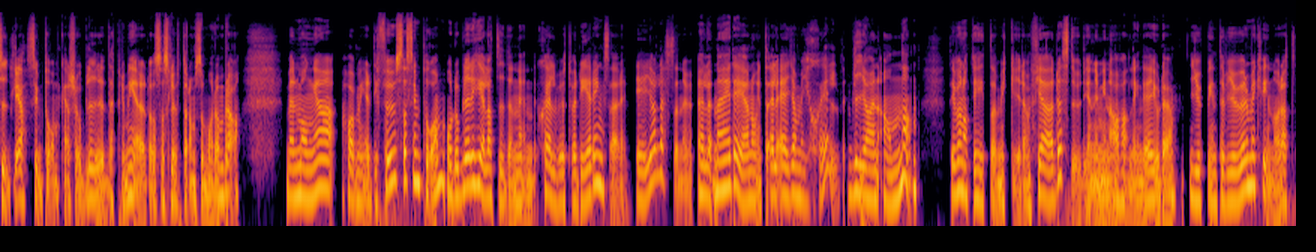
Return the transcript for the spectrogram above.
tydliga symptom kanske och blir deprimerade och så slutar de så mår de bra. Men många har mer diffusa symptom och då blir det hela tiden en självutvärdering. Så här, är jag ledsen nu? Eller nej, det är jag nog inte. Eller är jag mig själv? Blir jag en annan? Det var något jag hittade mycket i den fjärde studien i min avhandling, där jag gjorde djupintervjuer med kvinnor. Att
